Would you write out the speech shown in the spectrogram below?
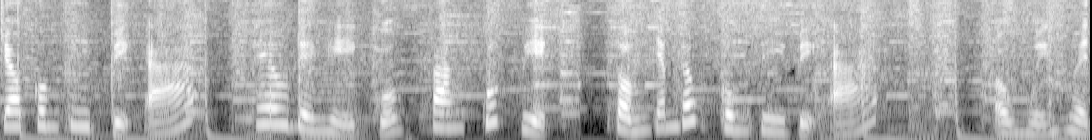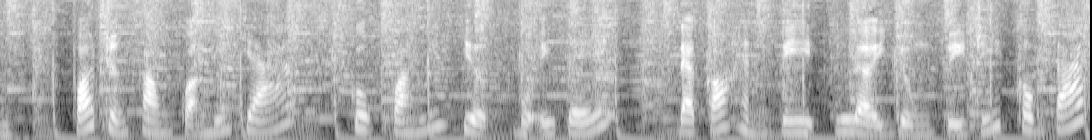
cho công ty Việt Á theo đề nghị của Phan Quốc Việt, Tổng Giám đốc công ty Việt Á. Ông Nguyễn Huỳnh, Phó trưởng phòng quản lý giá, Cục Quản lý Dược Bộ Y tế đã có hành vi lợi dụng vị trí công tác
